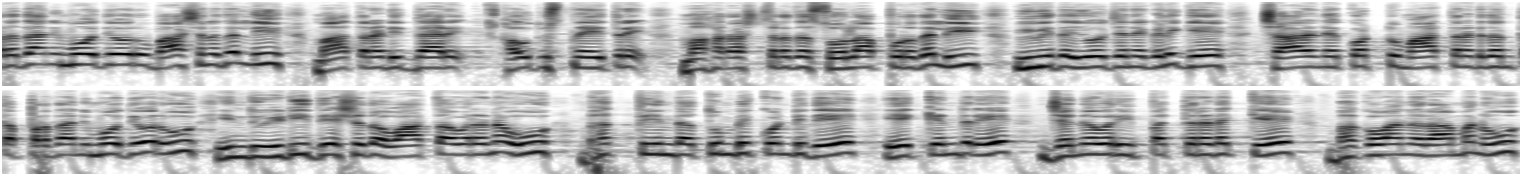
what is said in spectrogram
ಪ್ರಧಾನಿ ಮೋದಿ ಅವರು ಭಾಷಣದಲ್ಲಿ ಮಾತನಾಡಿದ್ದಾರೆ. ಹೌದು ಸ್ನೇಹಿತರೆ, ಮಹಾರಾಷ್ಟ್ರದ ಸೋಲಾಪುರದಲ್ಲಿ ವಿವಿಧ ಯೋಜನೆಗಳಿಗೆ ಚಾಲನೆ ಕೊಟ್ಟು ಮಾತನಾಡಿದಂಥ ಪ್ರಧಾನಿ ಮೋದಿ ಅವರು, ಇಂದು ಇಡೀ ದೇಶದ ವಾತಾವರಣವು ಭಕ್ತಿಯಿಂದ ತುಂಬಿಕೊಂಡಿದೆ. ಏಕೆಂದರೆ ಜನವರಿ ಇಪ್ಪತ್ತೆರಡಕ್ಕೆ ಭಗವಾನ್ ರಾಮನು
